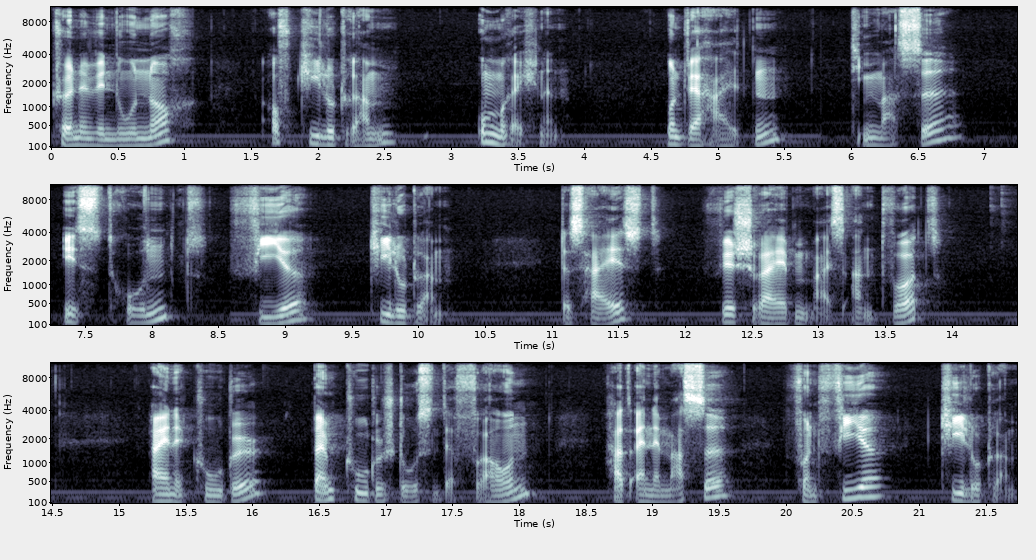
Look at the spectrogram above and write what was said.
können wir nun noch auf Kilogramm umrechnen und wir erhalten, die Masse ist rund 4 Kilogramm. Das heißt, wir schreiben als Antwort, eine Kugel beim Kugelstoßen der Frauen hat eine Masse von 4 Kilogramm.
